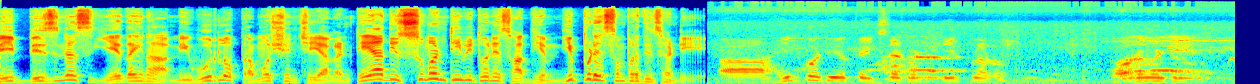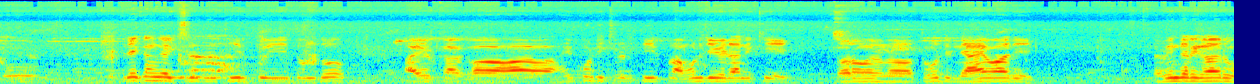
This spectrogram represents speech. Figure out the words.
మీ బిజినెస్ ఏదైనా మీ ఊర్లో ప్రమోషన్ చేయాలంటే అది సుమన్ టీవీతోనే సాధ్యం. ఇప్పుడే సంప్రదించండి. హైకోర్టు యొక్క ఇచ్చినటువంటి తీర్పులను గవర్నమెంట్ వ్యతిరేకంగా ఇచ్చినటువంటి తీర్పు ఏదైతే ఉందో ఆ యొక్క హైకోర్టు ఇచ్చిన తీర్పును అమలు చేయడానికి గౌరవ తోటి న్యాయవాది రవీందర్ గారు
